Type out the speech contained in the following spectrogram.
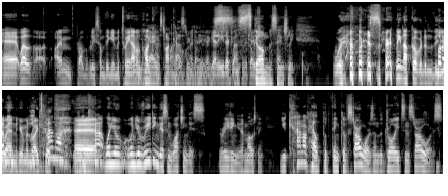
Uh, well, uh, I'm probably something in between. I'm a Yeah, podcaster. I don't yeah, think I get either classification. Scum, essentially. We're, we're certainly not covered under the But UN I mean, Human Rights Bill. you Um, can't, when you're when you're reading this and watching this, reading it mostly, you cannot help but think of Star Wars and the droids in Star Wars.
